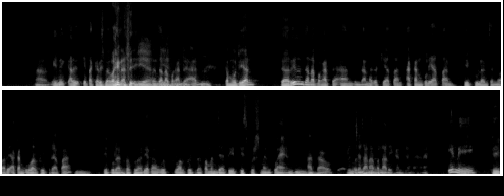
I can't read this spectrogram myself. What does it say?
nah ini kali- kita garis bawahi nanti Iya, rencana iya. pengadaan Hmm. kemudian dari rencana pengadaan rencana kegiatan akan kelihatan di bulan Januari akan keluar duit berapa Hmm. di bulan Februari akan keluar duit berapa menjadi disbursement plan Hmm. atau rencana penarikan dana. Nah, ini di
